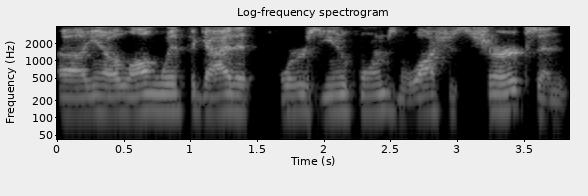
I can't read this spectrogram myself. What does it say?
Uh, you know, along with the guy that orders uniforms and washes shirts and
